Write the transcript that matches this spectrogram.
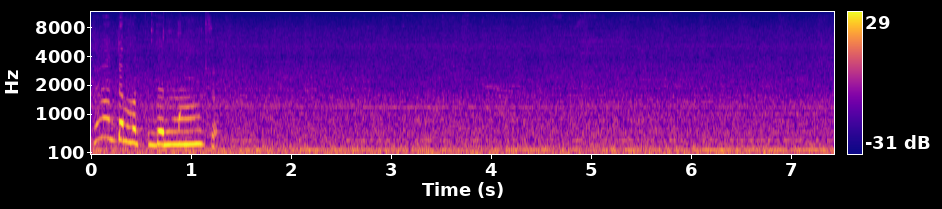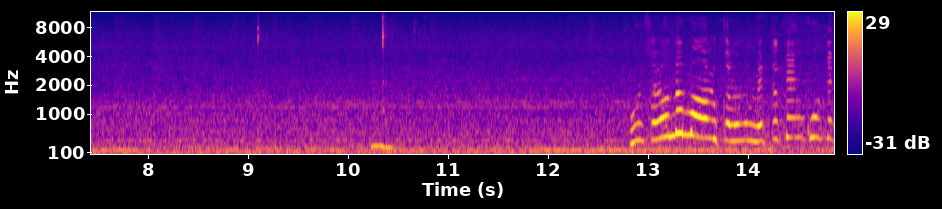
サラダも食べますこれサラダもあるからめっちゃ健康的。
